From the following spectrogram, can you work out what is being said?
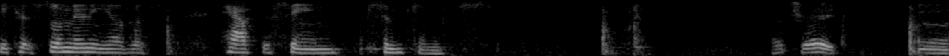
because so many of us have the same symptoms. That's right. Uh,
